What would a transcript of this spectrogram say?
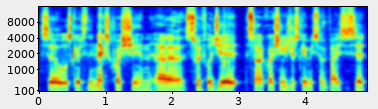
So let's go to the next question. Uh, Swift legit. It's not a question. He just gave me some advice. He said,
